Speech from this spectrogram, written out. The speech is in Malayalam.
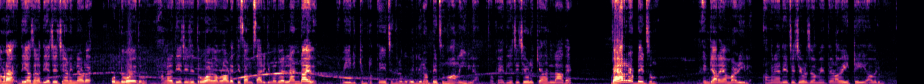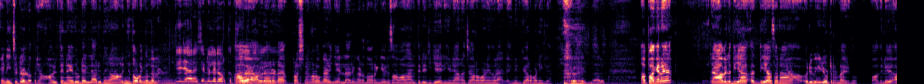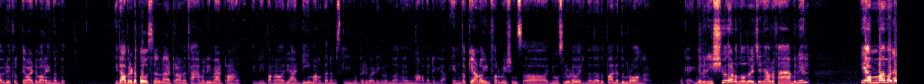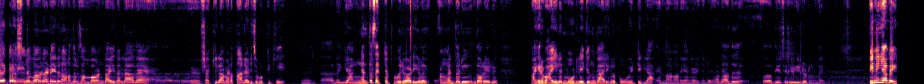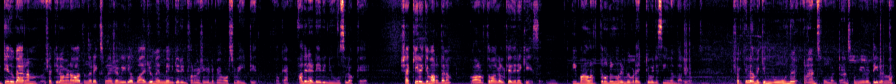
നമ്മുടെ ദിയാസന ദിയ ചേച്ചിയാണ് ഇന്നെ അവിടെ കൊണ്ടുപോയതും അങ്ങനെ ദിയ ചേച്ചി ത്രൂ ആണ് നമ്മൾ അവിടെ എത്തി സംസാരിക്കുന്നതും എല്ലാം ഉണ്ടായത്. അപ്പോൾ എനിക്കും പ്രത്യേകിച്ച് ഇതിൽ വലിയൊരു അപ്ഡേറ്റ്സ് ഒന്നും അറിയില്ല. ഓക്കെ ദിയ ചേച്ചി വിളിക്കാന്നല്ലാതെ വേറൊരു അപ്ഡേറ്റ്സും എനിക്ക് അറിയാൻ വഴിയില്ല. അങ്ങനെ ഞാൻ ചേച്ചി വിളിച്ച സമയത്ത് അവിടെ വെയിറ്റ് ചെയ്യും. അവരും എണീച്ചിട്ടേ ഉള്ളൂ. അപ്പൊ രാവിലെ തന്നെ ആയതുകൊണ്ട് എല്ലാവരും ഇത് അറിഞ്ഞു തുടങ്ങുന്നല്ലേ അതെ അവരവരുടെ പ്രശ്നങ്ങളും കഴിഞ്ഞ് എല്ലാവരും കിടന്നുറങ്ങി ഒരു സമാധാനത്തിൽ ഇരിക്കുകയായിരിക്കും ഞായറാഴ്ച വേറെ പണിയൊന്നുമില്ല അല്ലെങ്കിൽ എനിക്ക് വേറെ പണിയില്ല. എന്നാലും. അപ്പം അങ്ങനെ രാവിലെ ദിയാ ദിയാസന ഒരു വീഡിയോ ഇട്ടിട്ടുണ്ടായിരുന്നു. അപ്പോൾ അതിൽ അവർ കൃത്യമായിട്ട് പറയുന്നുണ്ട്. ഇത് അവരുടെ പേഴ്സണൽ മാറ്ററാണ് ഫാമിലി മാറ്ററാണ് പിന്നെ ഈ പറഞ്ഞ മാതിരി അടി മർദ്ദനം സ്കീം പരിപാടികളൊന്നും അങ്ങനെയൊന്നും നടന്നിട്ടില്ല. എന്തൊക്കെയാണോ ഇൻഫർമേഷൻസ് ന്യൂസിലൂടെ വരുന്നത് അത് പലതും റോങ് ആണ്. ഓക്കെ ഇങ്ങനെ ഒരു ഇഷ്യൂ നടന്നു എന്ന് വെച്ച് കഴിഞ്ഞാൽ അവരുടെ ഫാമിലിയിൽ ഈ അമ്മ മകൾ പ്രശ്നം അവരുടെ ഇടയിൽ നടന്നൊരു സംഭവം ഉണ്ടായി എന്നല്ലാതെ ഷക്കീലാമ്മയുടെ തലയടിച്ച് പൊട്ടിക്കുകയെ. അല്ലെങ്കിൽ അങ്ങനത്തെ സെറ്റപ്പ് പരിപാടികൾ അങ്ങനത്തെ ഒരു എന്താ പറയുക ഒരു ഭയങ്കര വയലന്റ് മോഡിലേക്കൊന്നും കാര്യങ്ങൾ പോയിട്ടില്ല എന്നാണ് അറിയാൻ കഴിഞ്ഞത്. അത് അത് ദിയ വീഡിയോ ഇട്ടിട്ടുണ്ടായിരുന്നു. പിന്നെ ഞാൻ വെയിറ്റ് ചെയ്തു. കാരണം ഷക്കീലാമയുടെ ഭാഗത്തു നിന്ന് ഒരു എക്സ്പ്ലനേഷൻ വീഡിയോ വരും എന്ന് എനിക്കൊരു ഇൻഫർമേഷൻ കിട്ടിയപ്പോൾ ഞാൻ കുറച്ച് വെയിറ്റ് ചെയ്തു. ഓക്കെ അതിനിടയിൽ ന്യൂസിലൊക്കെ ഷക്കീലയ്ക്ക് മർദ്ദനം വളർത്തുമകൾക്കെതിരെ കേസ് ഈ വളർത്തുമകൾ എന്ന് പറയുമ്പോൾ ഇവിടെ ഏറ്റവും വലിയ സീൻ എന്താ അറിയോ ഷക്കീലമ്മയ്ക്ക് മൂന്ന് ട്രാൻസ് വുമൺ ട്രാൻസ് കമ്മ്യൂണിറ്റിയിലുള്ള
